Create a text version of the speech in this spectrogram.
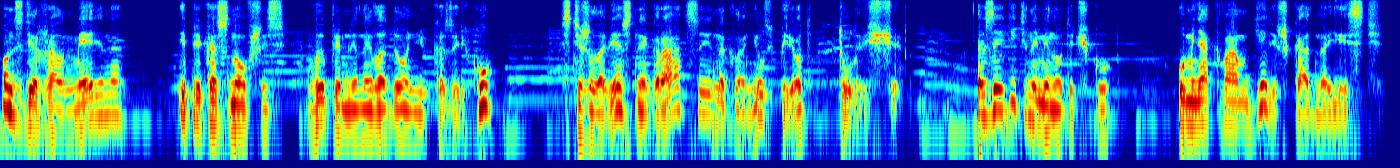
Он сдержал Мерина и, прикоснувшись выпрямленной ладонью к козырьку, с тяжеловесной грацией наклонил вперед туловище. «Зайдите на минуточку. У меня к вам делишко одно есть».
